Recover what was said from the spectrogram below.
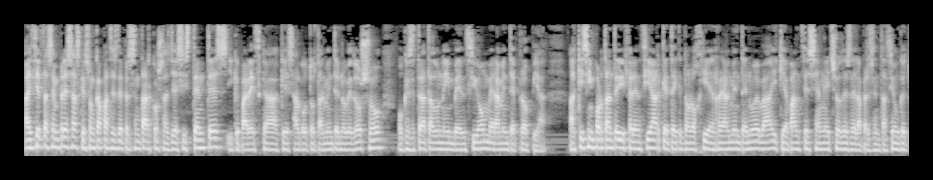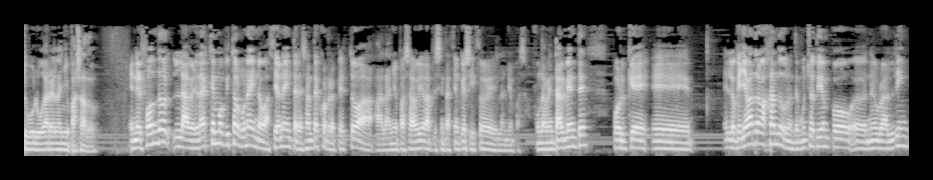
Hay ciertas empresas que son capaces de presentar cosas ya existentes y que parezca que es algo totalmente novedoso o que se trata de una invención meramente propia. Aquí es importante diferenciar qué tecnología es realmente nueva y qué avances se han hecho desde la presentación que tuvo lugar el año pasado. En el fondo, la verdad es que hemos visto algunas innovaciones interesantes con respecto al año pasado y a la presentación que se hizo el año pasado. Fundamentalmente porque eh, lo que lleva trabajando durante mucho tiempo eh, Neuralink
